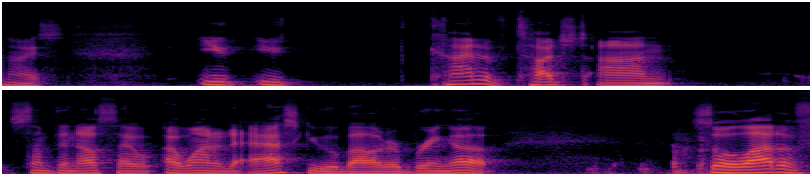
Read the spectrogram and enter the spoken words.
Nice. You you kind of touched on something else I, I wanted to ask you about or bring up. So a lot of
